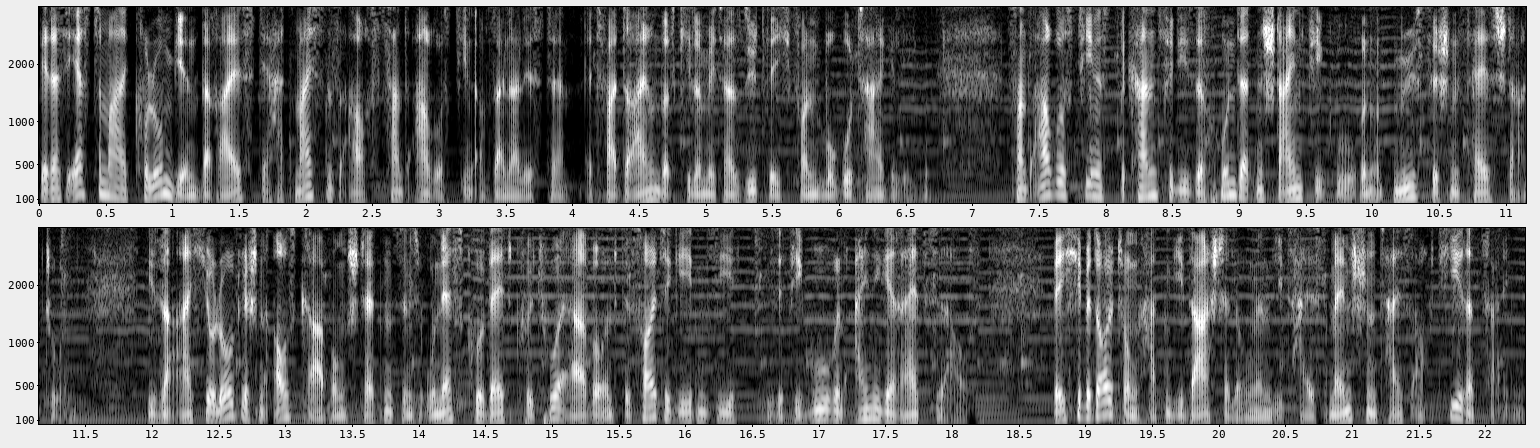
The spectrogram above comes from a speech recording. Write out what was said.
Wer das erste Mal Kolumbien bereist, der hat meistens auch St. Augustin auf seiner Liste, etwa 300 Kilometer südlich von Bogotá gelegen. St. Augustin ist bekannt für diese hunderten Steinfiguren und mystischen Felsstatuen. Diese archäologischen Ausgrabungsstätten sind UNESCO-Weltkulturerbe und bis heute geben sie, diese Figuren, einige Rätsel auf. Welche Bedeutung hatten die Darstellungen, die teils Menschen, teils auch Tiere zeigen?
